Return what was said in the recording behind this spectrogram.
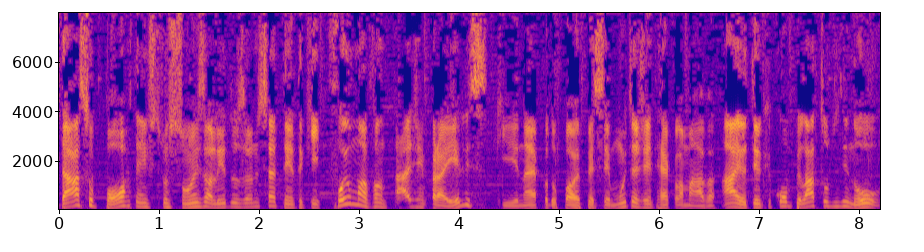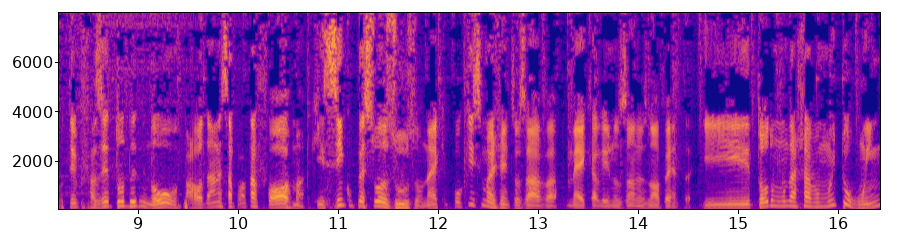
dá suporte a instruções ali dos anos 70, que foi uma vantagem para eles, que na época do PowerPC muita gente reclamava, ah, eu tenho que compilar tudo de novo, tenho que fazer tudo de novo para rodar nessa plataforma, que cinco pessoas usam, né, que pouquíssima gente usava Mac ali nos anos 90. E todo mundo achava muito ruim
